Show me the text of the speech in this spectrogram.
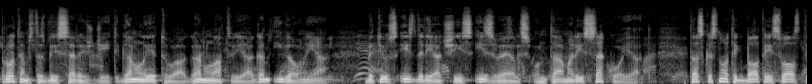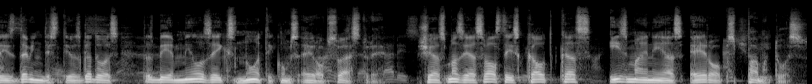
Protams, tas bija sarežģīti gan Lietuvā, gan Latvijā, gan Igaunijā, bet jūs izdarījāt šīs izvēles un tām arī sekojāt. Tas, kas notika Baltijas valstīs 90. gados, tas bija milzīgs notikums Eiropas vēsturē. Šajās mazajās valstīs kaut kas izmainījās Eiropas pamatos.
